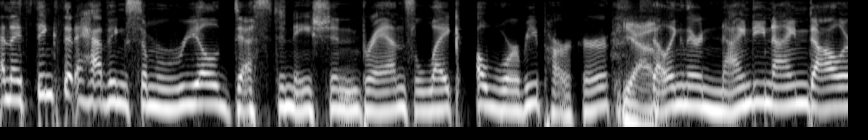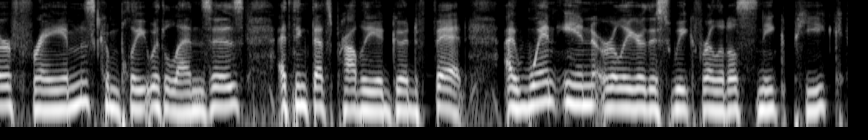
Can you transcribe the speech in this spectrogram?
and I think that having some real destination brands like a Warby Parker Yeah. selling their $99 frames complete with lenses, I think that's probably a good fit. I went in earlier this week for a little sneak peek.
